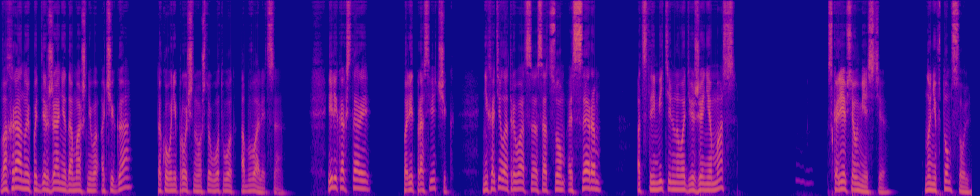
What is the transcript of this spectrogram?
в охрану и поддержание домашнего очага, такого непрочного, что вот-вот обвалится, или, как старый политпросветчик не хотел отрываться с отцом-эсером от стремительного движения масс? Скорее всего, вместе, но не в том соль.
